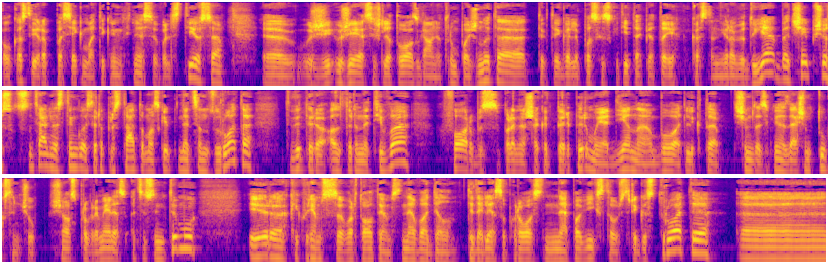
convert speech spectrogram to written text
kol kas tai yra pasiekima tik jungtinėse valstijose. E, už- Užėjęs iš Lietuvos gauni trumpą žinutę, tik tai gali pasiskaityti apie tai, kas ten yra viduje, bet šiaip šis socialinis tinklas yra pristatomas kaip necenzuruota Twitterio alternatyva. Forbes praneša, kad per pirmąją dieną buvo atlikta 170 tūkstančių šios programėlės atsisintimų ir kai kuriems vartotojams neva dėl didelės apkrovos nepavyksta užsiregistruoti. E,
